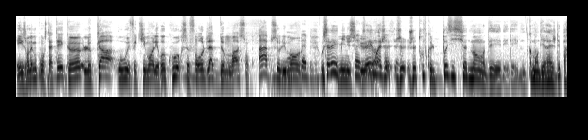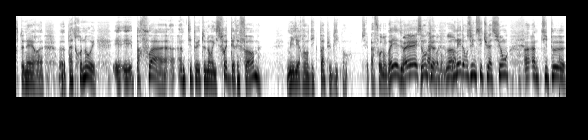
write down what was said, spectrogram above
Et ils ont même constaté que le cas où effectivement les recours se font au-delà de deux mois sont absolument vous savez, minuscules. Vous savez, moi, je, je, trouve que le positionnement des, des, des comment dirais-je, des partenaires euh, patronaux est, est, est parfois un, un petit peu étonnant. Ils souhaitent des réformes, mais ils les revendiquent pas publiquement. C'est pas faux non plus. donc on est dans une situation un, petit peu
